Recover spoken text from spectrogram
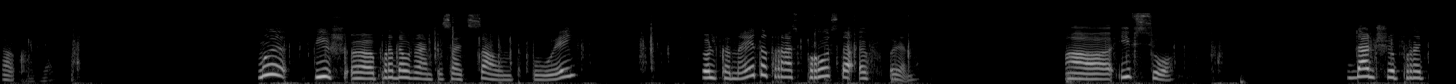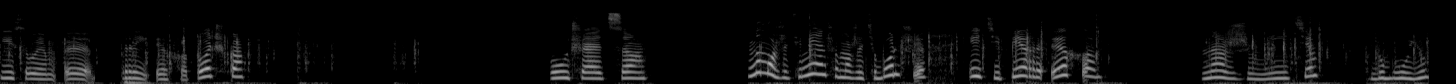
так. Мы пиш, э, продолжаем писать sound play. Только на этот раз просто fn. А, и все. Дальше прописываем э, 3 эхо точка. Получается, ну, можете меньше, можете больше. И теперь эхо нажмите любую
